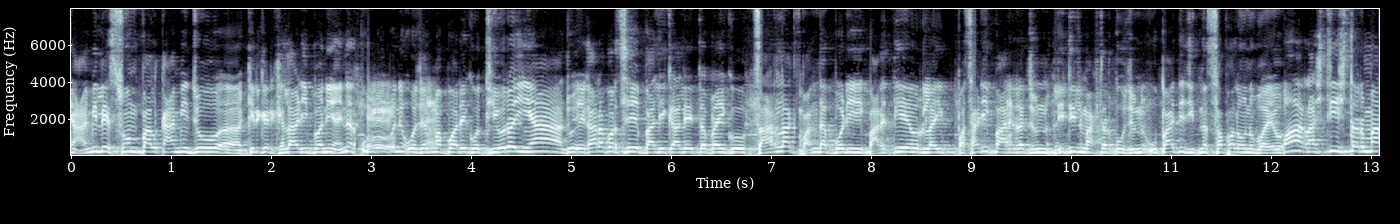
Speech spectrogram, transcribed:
हामीले सोमपाल कामी जो क्रिकेट खेलाडी पनि होइन पनि ओजेलमा परेको थियो र यहाँ जो एघार वर्षीय बालिकाले तपाईँको चार लाख भन्दा बढी भारतीयहरूलाई पछाडि पारेर जुन लिटिल मास्टरको जुन उपाधि जित्न सफल हुनुभयो उहाँ राष्ट्रिय स्तरमा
